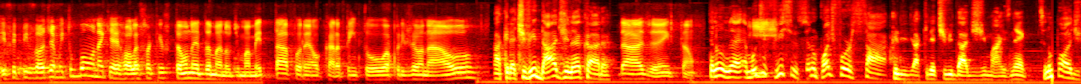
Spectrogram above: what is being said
esse episódio é muito bom, né? Que rola essa questão, né, da, mano, de uma metáfora, né? O cara tentou aprisionar o. A criatividade, né, cara? Verdade, é, então. Não, é, é, muito e... difícil, você não pode forçar a criatividade demais, né? Você não pode.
